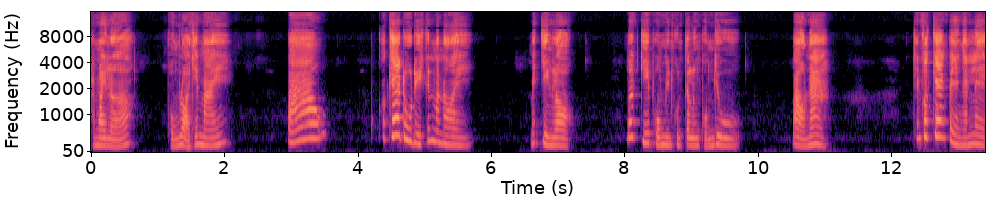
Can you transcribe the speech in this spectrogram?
ทำไมเหรอ ผมหล่อใช่ไหมเปล่าก็แค่ดูดีขึ้นมาหน่อย ไม่จริงหรอก เมื่อกี้ผมเห็นคุณตะลึงผมอยู่ เปล่าหน้าฉันก็แกล้งไปอย่างนั้นแหละ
